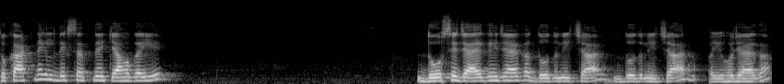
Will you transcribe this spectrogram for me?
तो काटने के लिए देख सकते हैं क्या होगा ये। दो से जाएगा ही जाएगा, दो दुनी चार, दो दुनी चार, और ये हो जाएगा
